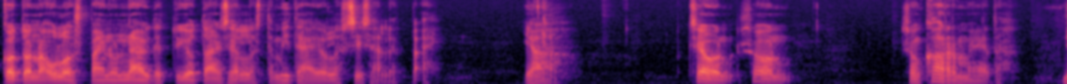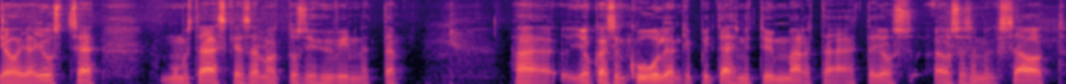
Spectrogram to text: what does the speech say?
kotona ulospäin on näytetty jotain sellaista, mitä ei ole sisälle päin. Ja se on, se on, se on karmeeta. Joo, ja just se, mun mielestä äsken sanoit tosi hyvin, että ää, jokaisen kuulijankin pitäisi nyt ymmärtää, että jos, jos esimerkiksi sä oot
